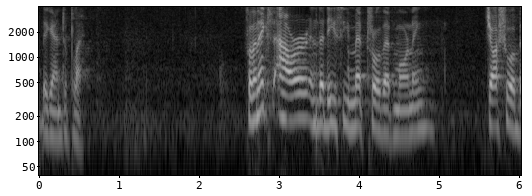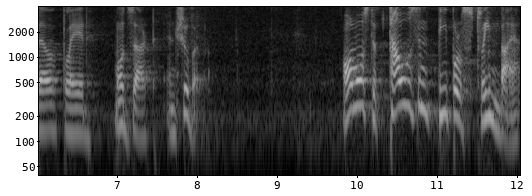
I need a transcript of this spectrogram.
began to play. For the next hour in the DC Metro that morning, Joshua Bell played Mozart and Schubert. Almost a thousand people streamed by,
